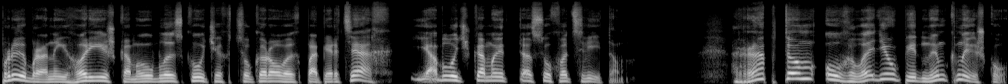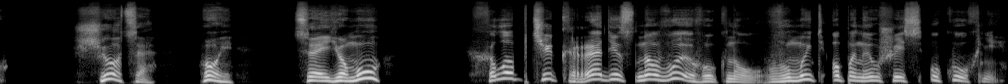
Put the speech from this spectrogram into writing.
прибраний горішками у блискучих цукрових папірцях, яблучками та сухоцвітом. Раптом угледів під ним книжку. Що це? Ой, це йому? Хлопчик радісно вигукнув, вмить опинившись у кухні.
